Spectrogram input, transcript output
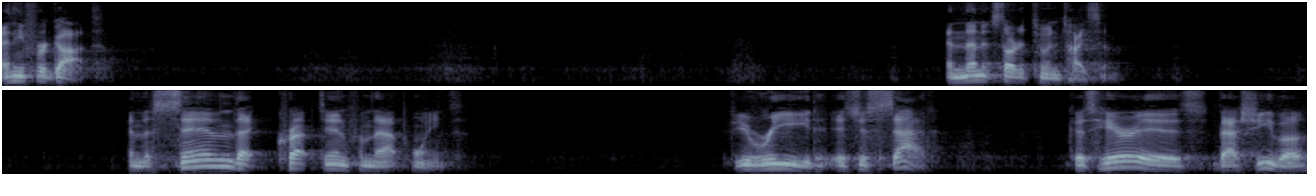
and he forgot. And then it started to entice him. And the sin that crept in from that point, if you read, it's just sad. Because here is Bathsheba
